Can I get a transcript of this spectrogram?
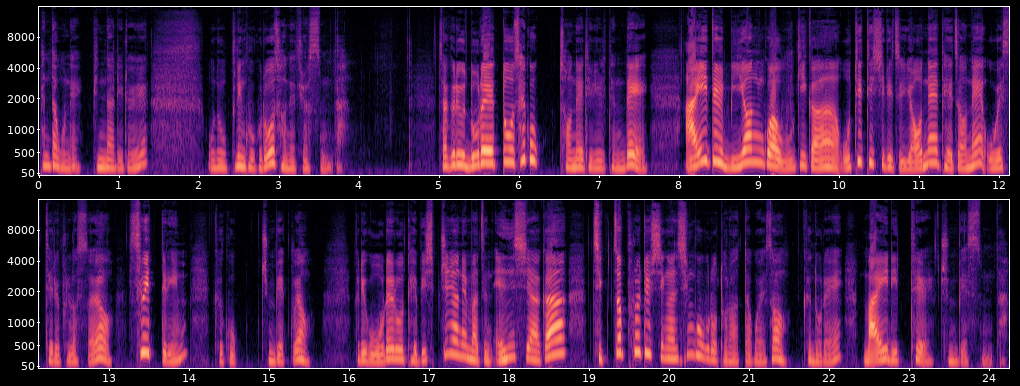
펜타곤의 빛나리를 오늘 오프닝 곡으로 전해드렸습니다. 자, 그리고 노래 또 세 곡 전해드릴 텐데, 아이들 미연과 우기가 OTT 시리즈 연애 대전의 OST를 불렀어요. Sweet Dream 그 곡 준비했고요. 그리고 올해로 데뷔 10주년을 맞은 엔시아가 직접 프로듀싱한 신곡으로 돌아왔다고 해서 그 노래 My Little 준비했습니다.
